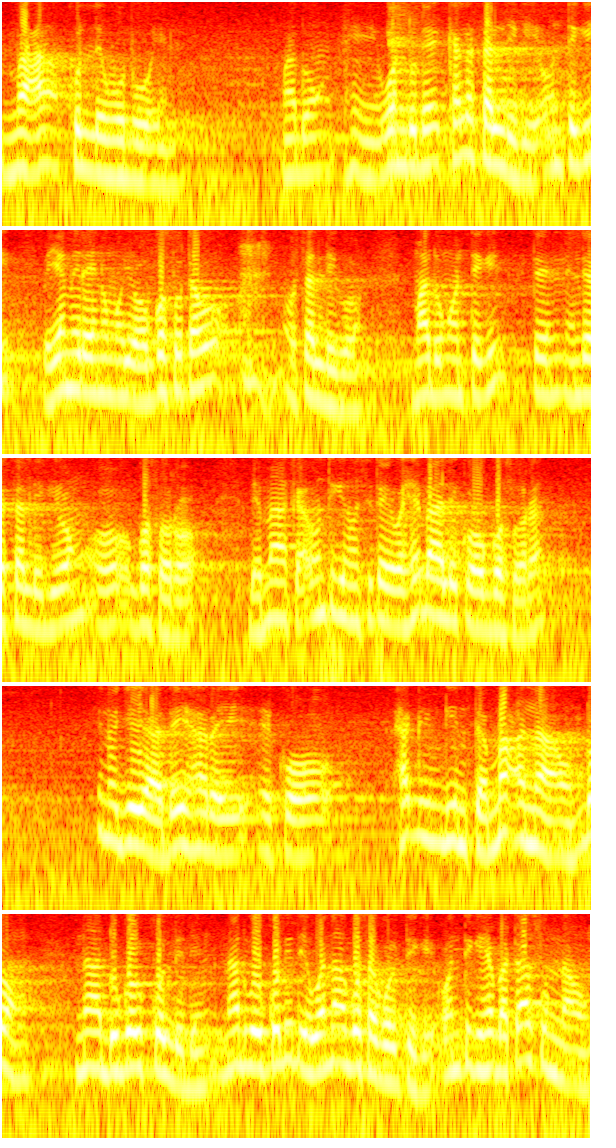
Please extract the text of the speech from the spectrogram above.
maa culle wudu in ma ɗum wondude kala salligi on tigui ɓe yamiraynomo yo goso taw o salligo. Ma ɗum on tigui te e nder salligi on o gosoro. Ɓe maka on tigui noon si tawi o heɓali ko gosora. Ino jeeya dey haray eko haqinɗinta mana on ɗon naadugol kolli ɗin. Naadugol kolli ɗin wona gosagol tigui on tigui heɓata sunna on.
